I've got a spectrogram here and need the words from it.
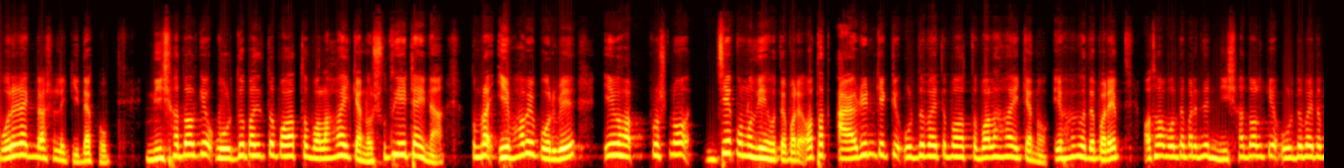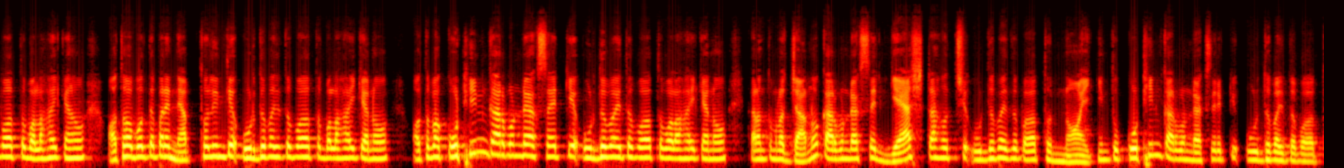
পড়ে রাখবে আসলে কি? দেখো নিশাদলকে ঊর্ধ্বপাতিত পদার্থ বলা হয় কেন? শুধু এটাই না, তোমরা এভাবে পড়বে, এভাবে, প্রশ্ন যে কোনো দিয়ে হতে পারে। অর্থাৎ আয়োডিনকে একটি ঊর্ধ্বপাতিত পদার্থ বলা হয় কেন? এভাবে হতে পারে। অথবা বলতে পারে যে নিশাদলকে ঊর্ধ্বপাতিত পদার্থ বলা হয় কেন? অথবা বলতে পারে ন্যাপথলিনকে ঊর্ধ্বপাতিত পদার্থ বলা হয় কেন? অথবা কঠিন কার্বন ডাইঅক্সাইডকে ঊর্ধ্বপাতিত পদার্থ বলা হয় কেন? কারণ তোমরা জানো কার্বন ডাইঅক্সাইড গ্যাসটা হচ্ছে ঊর্ধ্বপাতিত পদার্থ নয়, কিন্তু কঠিন কার্বন ডাইঅক্সাইড একটি ঊর্ধ্বপাতিত পদার্থ।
